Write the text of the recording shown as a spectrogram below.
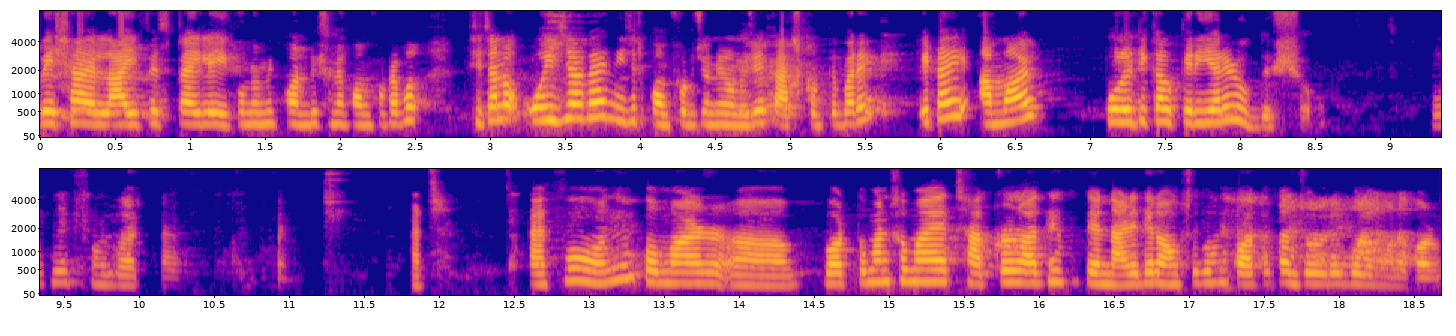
পেশায় লাইফ স্টাইলে ইকোনমিক কন্ডিশনে কমফোর্টেবল সে যেন ওই জায়গায় নিজের কমফোর্ট জোনের অনুযায়ী কাজ করতে পারে এটাই আমার পলিটিক্যাল ক্যারিয়ারের উদ্দেশ্য। খুবই সুন্দর একটা আচ্ছা। এখন তোমার আহ, বর্তমান সময়ে ছাত্র রাজনীতিতে নারীদের অংশগ্রহণ কতটা জরুরি বলে মনে করো?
